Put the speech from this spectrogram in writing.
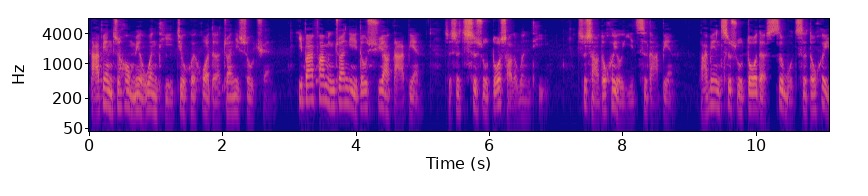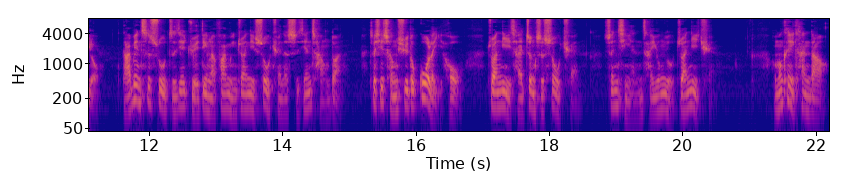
答辩之后没有问题就会获得专利授权。一般发明专利都需要答辩，只是次数多少的问题，至少都会有一次答辩。答辩次数多的四五次都会有，答辩次数直接决定了发明专利授权的时间长短。这些程序都过了以后，专利才正式授权，申请人才拥有专利权。我们可以看到，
